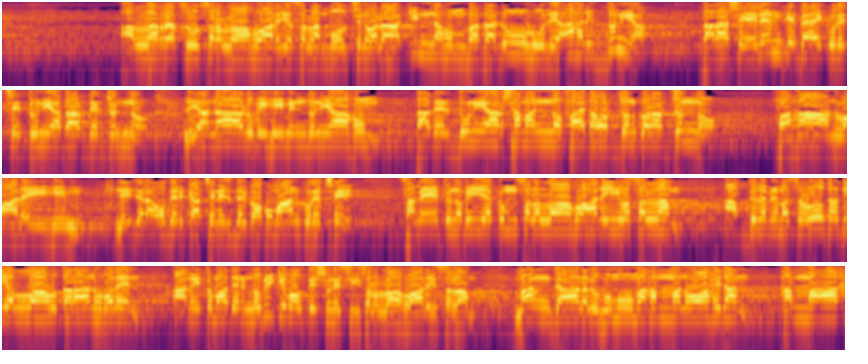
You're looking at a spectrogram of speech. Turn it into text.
আল্লাহ রাসূল সাল্লাম বলছেন লিআহলি দুনিয়া। তারা সে এলেমকে ব্যয় করেছে দুনিয়াদারদের জন্য। দুনিয়াহুম। তাদের দুনিয়ার সামান্য ফায়দা অর্জন করার জন্য। ফাহানু আলাইহিম। নিজেরা ওদের কাছে নিজেদেরকে অপমান করেছে। সামেতু তাআলা আনহু বলেন আমি তোমাদের নবীকে বলতে শুনেছি সাল্লাল্লাহু সাল্লাম মান জালাল হুমুম হাম্মান ওয়াহিদান হাম্মা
